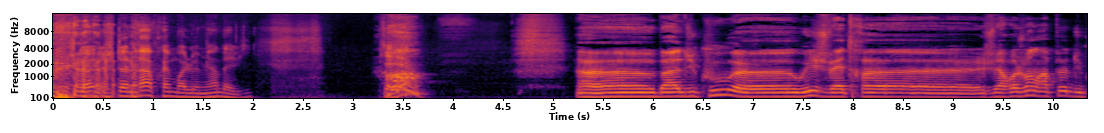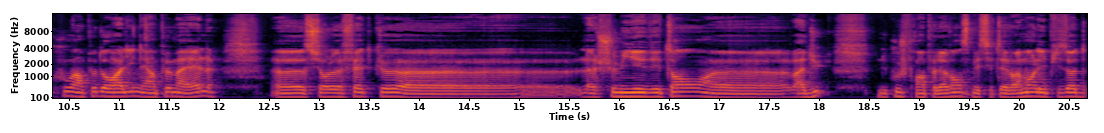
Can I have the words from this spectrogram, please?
je, je don- je donnerai après moi le mien d'avis. Pierre Euh, bah du coup, euh, oui, je vais être, euh, je vais rejoindre un peu du coup un peu Doraline et un peu Maël euh, sur le fait que euh, la cheminée des temps, euh, bah, du, du coup, je prends un peu d'avance, mais c'était vraiment l'épisode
